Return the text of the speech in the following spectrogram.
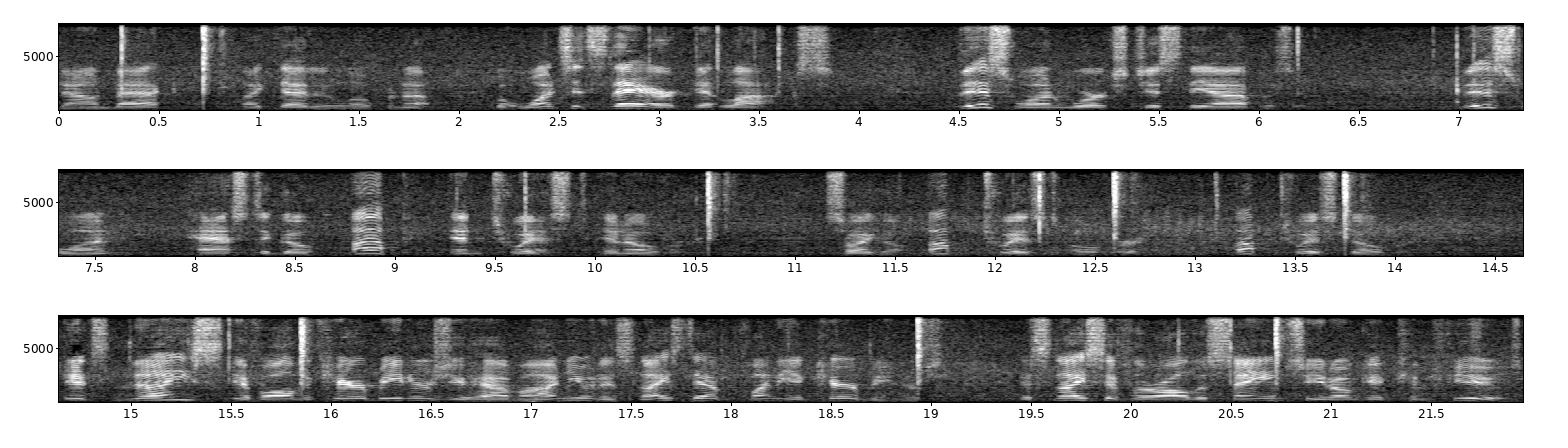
Down, back, like that, it'll open up. But once it's there, it locks. This one works just the opposite. This one has to go up and twist and over. So I go up, twist, over, up, twist, over. It's nice if all the carabiners you have on you, and it's nice to have plenty of carabiners. It's nice if they're all the same so you don't get confused.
